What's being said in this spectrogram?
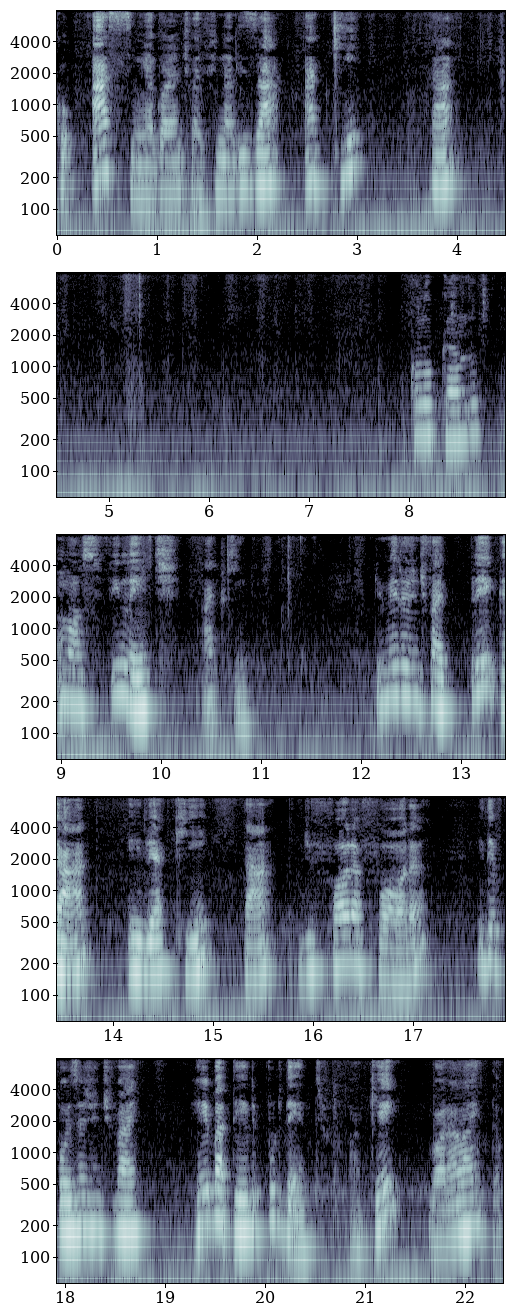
Ficou assim. Agora, a gente vai finalizar aqui, tá? Colocando o nosso filete aqui. Primeiro, a gente vai pregar ele aqui, tá? De fora a fora. E depois, a gente vai rebater ele por dentro, ok? Bora lá, então.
